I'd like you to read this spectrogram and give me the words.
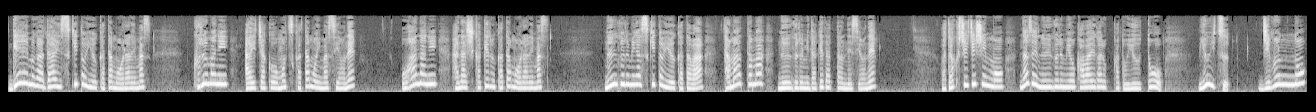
ゲームが大好きという方もおられます。車に愛着を持つ方もいますよね。お花に話しかける方もおられます。ぬいぐるみが好きという方は、たまたまぬいぐるみだけだったんですよね。私自身もなぜぬいぐるみを可愛がるかというと、唯一自分の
